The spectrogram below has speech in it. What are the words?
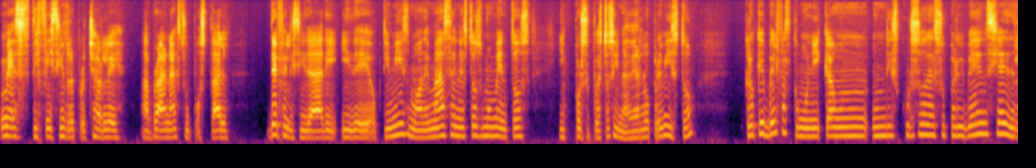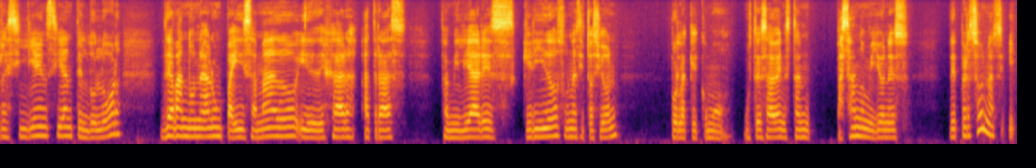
me es difícil reprocharle a Branagh su postal de felicidad y, de optimismo. Además, en estos momentos, y por supuesto sin haberlo previsto, creo que Belfast comunica un, discurso de supervivencia y de resiliencia ante el dolor de abandonar un país amado y de dejar atrás familiares queridos, una situación por la que, como ustedes saben, están pasando millones de personas. Y,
